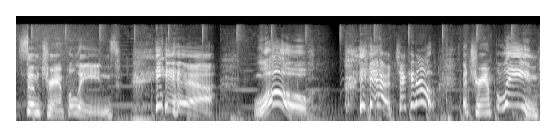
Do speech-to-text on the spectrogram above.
some trampolines. yeah. Whoa. Yeah, check it out. A trampoline.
